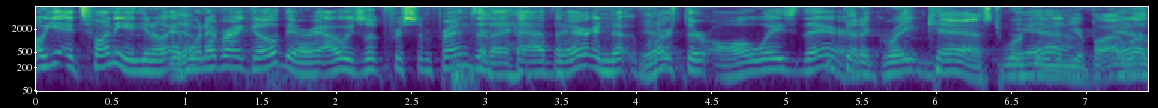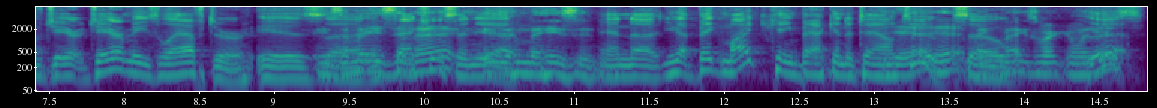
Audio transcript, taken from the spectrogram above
Oh yeah, it's funny, you know. And Yep. whenever I go there, I always look for some friends that I have there, and of course they're always there. You've got a great cast working Yeah, in your. I yeah. love Jer- Jeremy's laughter is He's uh, amazing, infectious, huh? and He's yeah, amazing. And uh, you got Big Mike came back into town Yeah, too. yeah, so Big Mike's working with yeah. us.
